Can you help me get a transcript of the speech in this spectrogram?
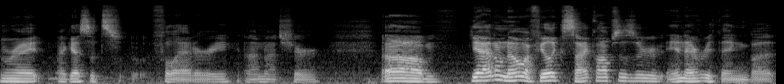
right. I guess it's flattery. I'm not sure. Um, yeah, I don't know. I feel like Cyclopses are in everything, but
